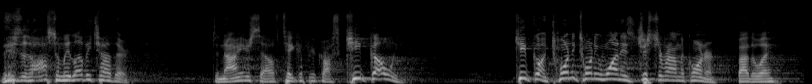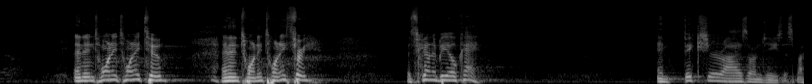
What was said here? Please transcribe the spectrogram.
this is awesome. We love each other. Deny yourself, take up your cross, keep going. Keep going. 2021 is just around the corner, by the way. And then 2022, and then 2023, it's going to be okay and fix your eyes on Jesus. My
